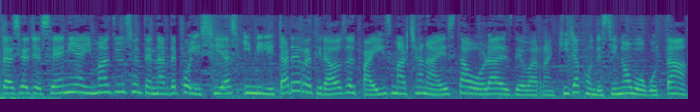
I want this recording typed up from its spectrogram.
Gracias, Yesenia. Y más de un centenar de policías y militares retirados del país marchan a esta hora desde Barranquilla con destino a Bogotá.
